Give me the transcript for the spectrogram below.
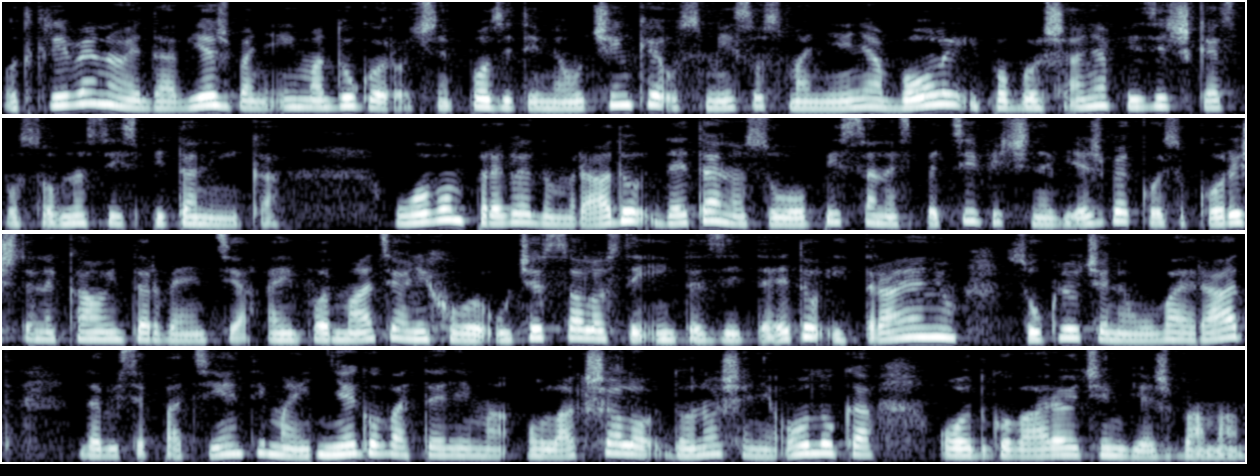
Otkriveno je da vježbanje ima dugoročne pozitivne učinke u smislu smanjenja boli i poboljšanja fizičke sposobnosti ispitanika. U ovom preglednom radu detaljno su opisane specifične vježbe koje su korištene kao intervencija, a informacije o njihovoj učestalosti, intenzitetu i trajanju su uključene u ovaj rad da bi se pacijentima i njegovateljima olakšalo donošenje odluka o odgovarajućim vježbama.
